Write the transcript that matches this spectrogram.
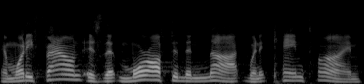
And what he found is that more often than not, when it came time,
